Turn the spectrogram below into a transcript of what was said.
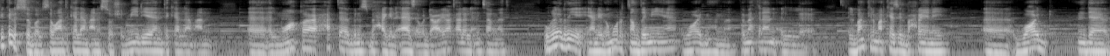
في كل السبل سواء نتكلم عن ال social media نتكلم عن آه، المواقع حتى بالنسبة حق ال ads أو الدعايات على الإنترنت. وغير ذي يعني الأمور التنظيمية وايد مهمة. فمثلا البنك المركزي البحريني آه، وايد عنده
